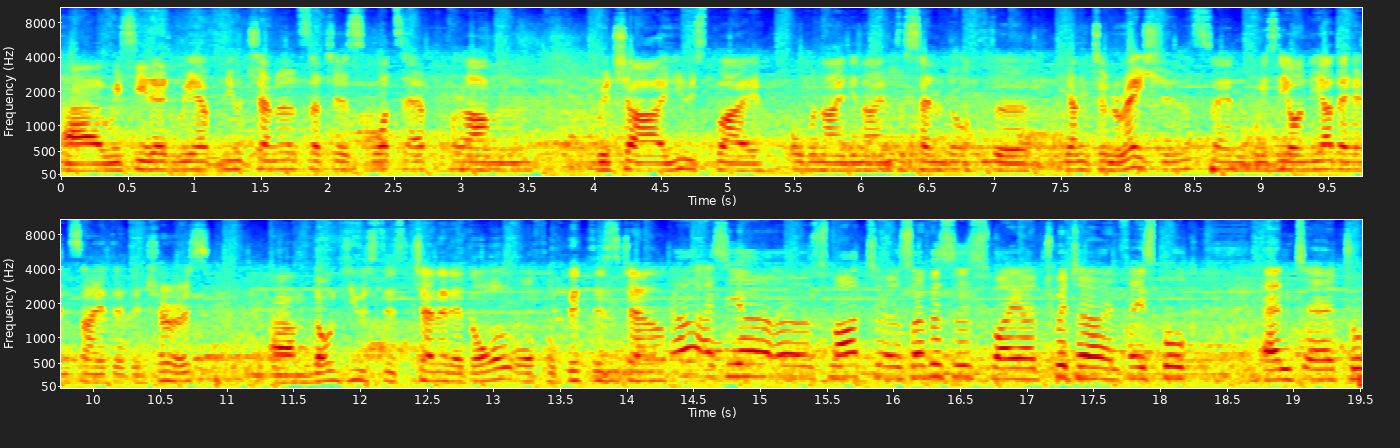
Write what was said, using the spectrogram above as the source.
Uh, we see that we have new channels such as WhatsApp, um, which are used by over 99% of the young generations. And we see on the other hand side that insurers um, don't use this channel at all or forbid this channel. Yeah, I see uh, uh, smart uh, services via Twitter and Facebook and uh, to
